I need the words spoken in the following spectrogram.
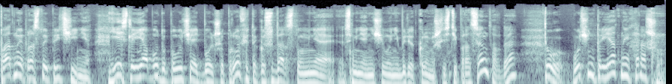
По одной простой причине. Если я буду получать больше профита, государство у меня, с меня ничего не берет, кроме 6%, да, то очень приятно и хорошо.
